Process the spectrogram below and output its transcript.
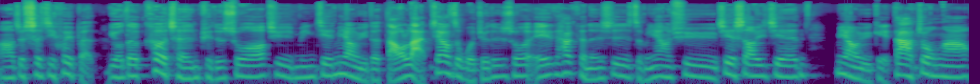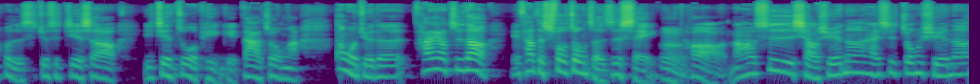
然后就设计绘本，有的课程，比如说去民间庙宇的导览，这样子，我觉得就是说，诶，他可能是怎么样去介绍一间庙宇给大众啊，或者是就是介绍一件作品给大众啊。那我觉得他要知道，诶，他的受众者是谁？嗯，好，然后是小学呢，还是中学呢？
